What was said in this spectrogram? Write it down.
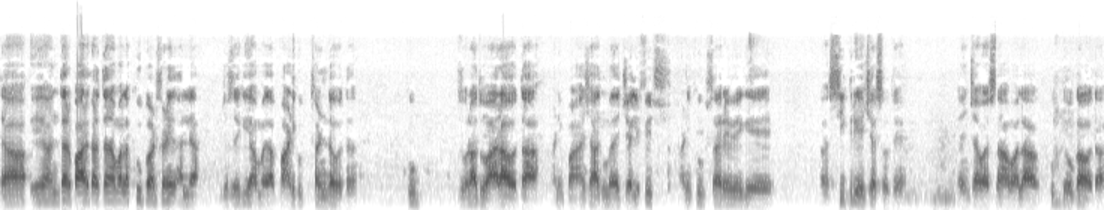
त्या हे अंतर पार करताना आम्हाला खूप अडचणी झाल्या. जसं की आम्हाला पाणी खूप थंड होतं. खूप जोरात वारा होता आणि पाण्याच्या आतमध्ये जेलीफिश आणि खूप सारे वेगळे सी क्रिएचर्स होते. त्यांच्यापासून आम्हाला खूप धोका होता.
